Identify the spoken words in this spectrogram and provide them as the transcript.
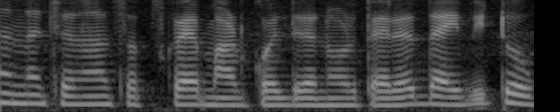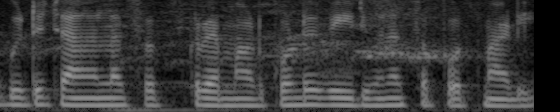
ನನ್ನ ಚಾನಲ್ ಸಬ್ಸ್ಕ್ರೈಬ್ ಮಾಡ್ಕೊಳ್ತೀರ ನೋಡ್ತಾ ಇರೋದು, ದಯವಿಟ್ಟು ಹೋಗ್ಬಿಟ್ಟು ಚಾನಲ್ನ ಸಬ್ಸ್ಕ್ರೈಬ್ ಮಾಡಿಕೊಂಡು ವೀಡಿಯೋನ ಸಪೋರ್ಟ್ ಮಾಡಿ.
